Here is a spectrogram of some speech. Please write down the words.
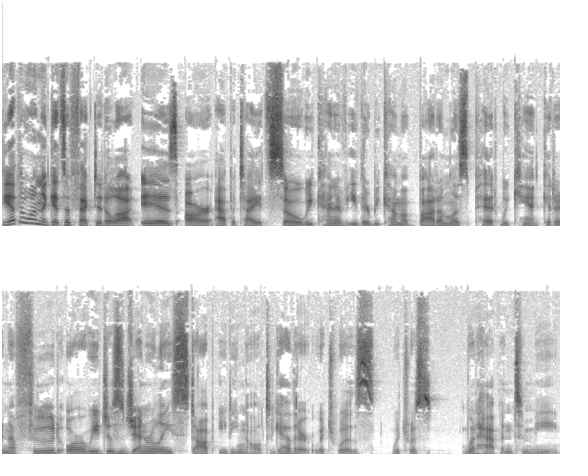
The other one that gets affected a lot is our appetites. So we kind of either become a bottomless pit, we can't get enough food, or we just generally stop eating altogether, which was which was what happened to me.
